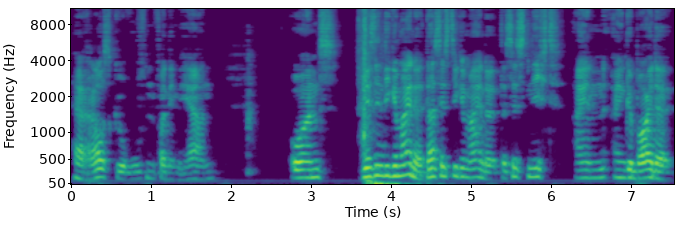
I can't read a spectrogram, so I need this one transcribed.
herausgerufen von dem Herrn und wir sind die Gemeinde. Das ist die Gemeinde. Das ist nicht ein ein Gebäude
